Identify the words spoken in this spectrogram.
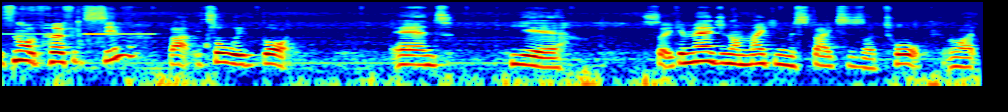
it's not a perfect sim, but it's all we've got. And yeah, so you can imagine I'm making mistakes as I talk, right?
